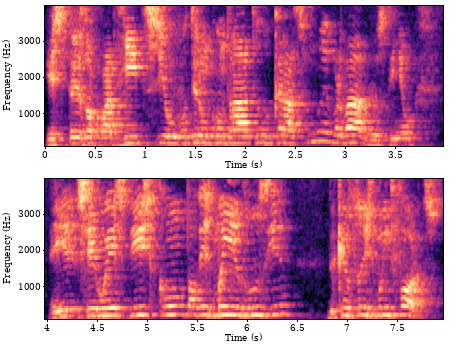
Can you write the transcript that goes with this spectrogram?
estes 3 ou 4 hits eu vou ter um contrato do caraço. Não é verdade, eles tinham. Aí, chegam a este disco com talvez meia dúzia de canções muito fortes.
